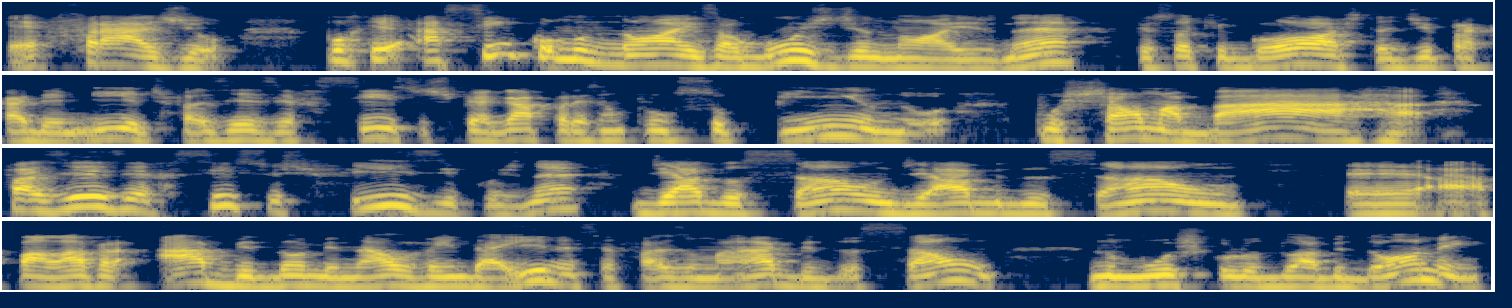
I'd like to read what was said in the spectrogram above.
é frágil. Porque assim como nós, alguns de nós, né, pessoa que gosta de ir para academia, de fazer exercícios, pegar, por exemplo, um supino, puxar uma barra, fazer exercícios físicos, né, de adução, de abdução, é, a palavra abdominal vem daí, né? Você faz uma abdução no músculo do abdômen.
